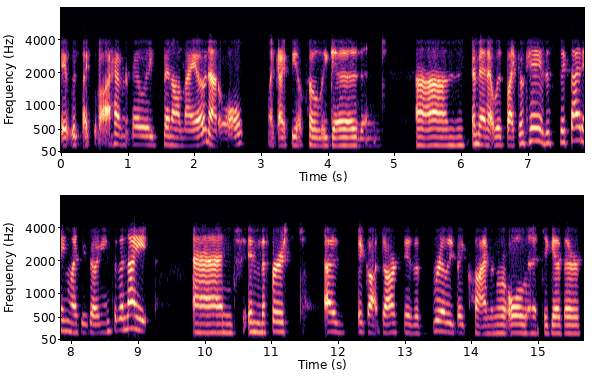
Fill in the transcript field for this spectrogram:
It was like, well, I haven't really been on my own at all. Like I feel totally good. And, um, and then it was like, okay, this is exciting. Like you're going into the night. And in the first, as it got dark, there's a really big climb and we're all in it together.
